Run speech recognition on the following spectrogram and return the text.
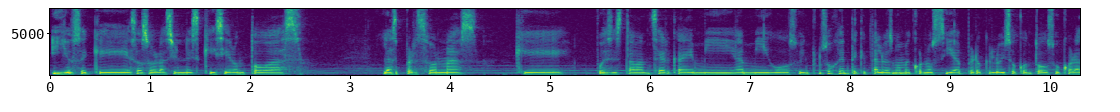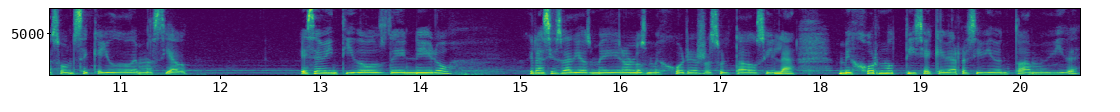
Y yo sé que esas oraciones que hicieron todas las personas que pues estaban cerca de mí, amigos o incluso gente que tal vez no me conocía, pero que lo hizo con todo su corazón, sé que ayudó demasiado. Ese 22 de enero, gracias a Dios me dieron los mejores resultados y la mejor noticia que había recibido en toda mi vida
